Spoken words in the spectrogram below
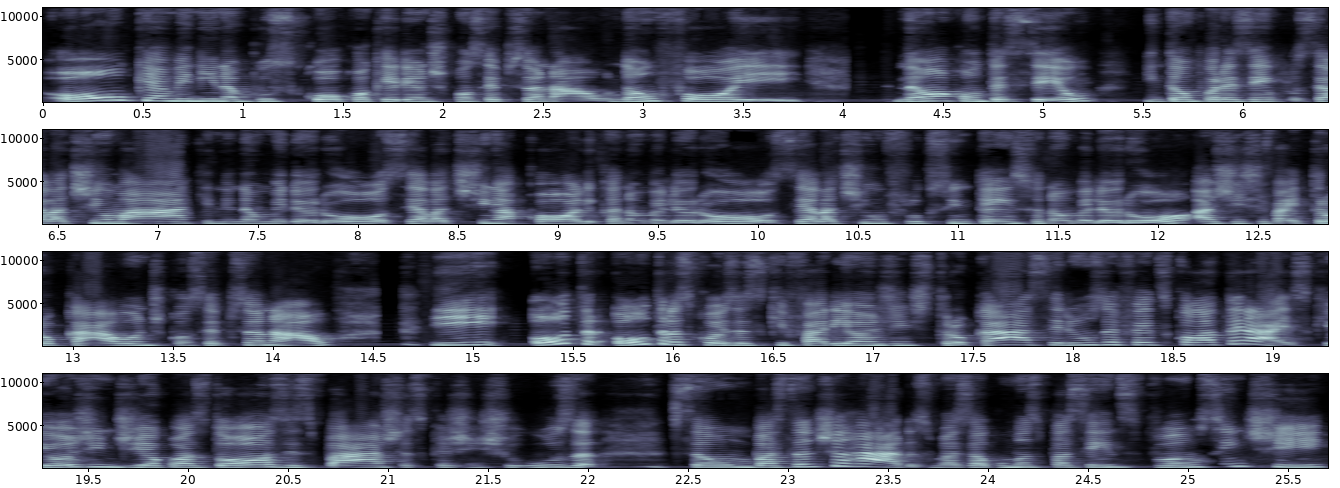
ou que a menina buscou com aquele anticoncepcional não foi. Não aconteceu, Então, por exemplo, se ela tinha uma acne não melhorou, se ela tinha cólica não melhorou, se ela tinha um fluxo intenso não melhorou, a gente vai trocar o anticoncepcional. E outra, outras coisas que fariam a gente trocar seriam os efeitos colaterais, que hoje em dia, com as doses baixas que a gente usa, são bastante raros, mas algumas pacientes vão sentir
